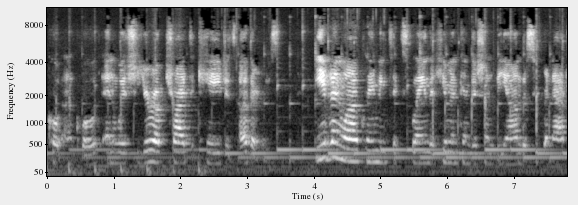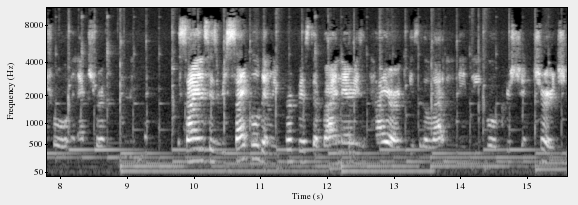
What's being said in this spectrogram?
quote unquote, in which Europe tried to cage its others, even while claiming to explain the human condition beyond the supernatural and extra. The sciences recycled and repurposed the binaries and hierarchies of the Latin medieval Christian church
